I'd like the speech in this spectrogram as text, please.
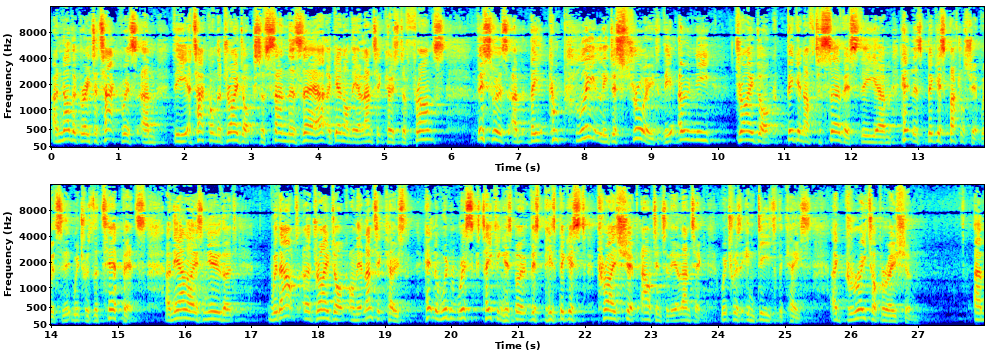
Another great attack was um, the attack on the dry docks of Saint Nazaire, again on the Atlantic coast of France. This was, um, they completely destroyed the only dry dock big enough to service the um, Hitler's biggest battleship, which was the Tirpitz. And the Allies knew that without a dry dock on the Atlantic coast, Hitler wouldn't risk taking his, boat, this, his biggest prize ship out into the Atlantic, which was indeed the case. A great operation. Um,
